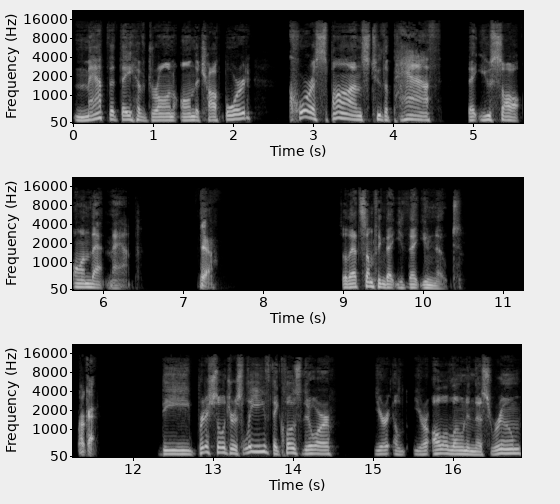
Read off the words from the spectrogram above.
map that they have drawn on the chalkboard corresponds to the path that you saw on that map. Yeah. So that's something that you that you note. Okay. The British soldiers leave, they close the door, you're you're all alone in this room.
